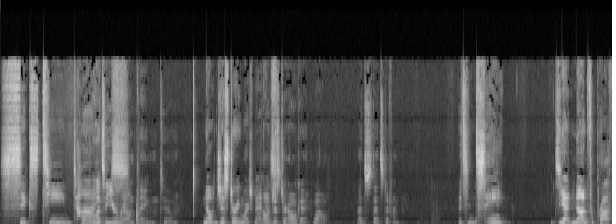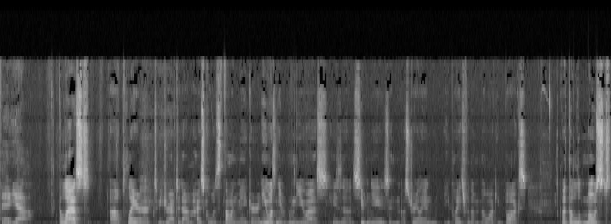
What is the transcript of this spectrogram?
16 times. well that's a year-round thing too No, just during March Madness. Oh, just oh, okay. Wow, that's that's different. It's insane. It's- Yeah, non for profit. Yeah. The last uh, player to be drafted out of high school was Thon Maker, and he wasn't even from the U.S. He's a Sudanese and Australian. He plays for the Milwaukee Bucks. But the l- most,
